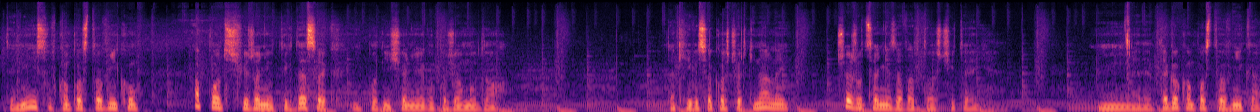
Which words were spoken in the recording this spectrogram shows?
tym miejscu, w kompostowniku, a po odświeżeniu tych desek i podniesieniu jego poziomu do takiej wysokości oryginalnej, przerzucenie zawartości tej, mm, tego kompostownika,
